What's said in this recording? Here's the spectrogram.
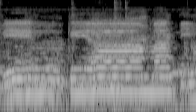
fil qiyamati ya,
